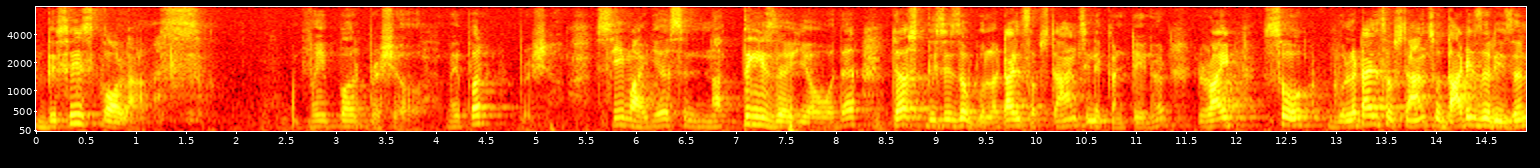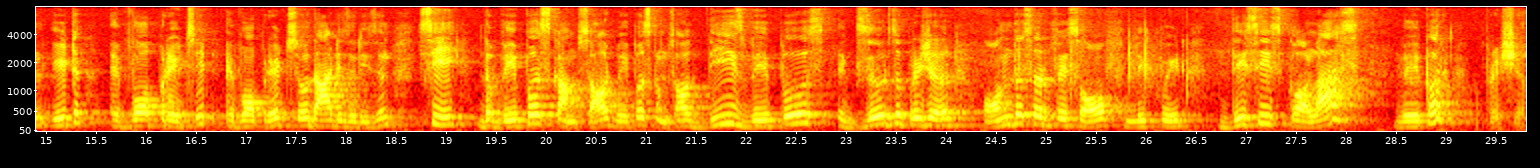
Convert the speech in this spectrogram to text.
This is called as vapor pressure. Vapor pressure see my dears nothing is there here over there. Just this is a volatile substance in a container right? So volatile substance so that is the reason it evaporates it evaporates. So that is the reason. See the vapors comes out vapors comes out. These vapors exerts a pressure on the surface of liquid. This is called as vapor pressure.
